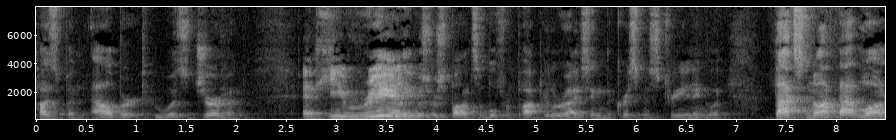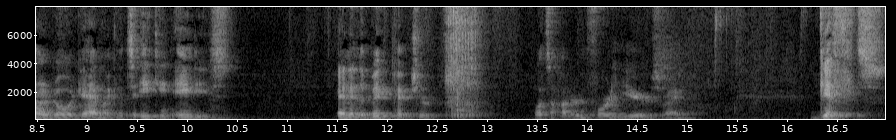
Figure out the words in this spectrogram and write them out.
husband, Albert, who was German. And he really was responsible for popularizing the Christmas tree in England. That's not that long ago, again, like it's 1880s. And in the big picture, what's 140 years, right? Gifts.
